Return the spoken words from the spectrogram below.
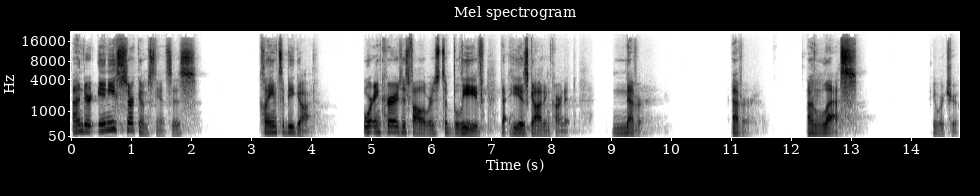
under any circumstances, claim to be God or encourage his followers to believe that he is God incarnate. Never, ever, unless it were true.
